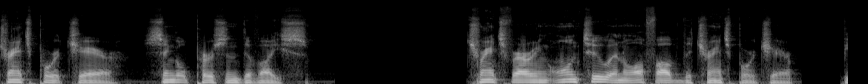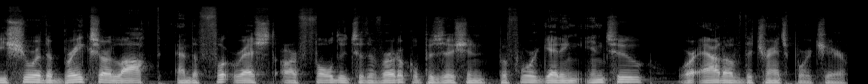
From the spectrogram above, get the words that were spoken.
Transport chair, single person device. Transferring onto and off of the transport chair. Be sure the brakes are locked and the footrests are folded to the vertical position before getting into or out of the transport chair.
